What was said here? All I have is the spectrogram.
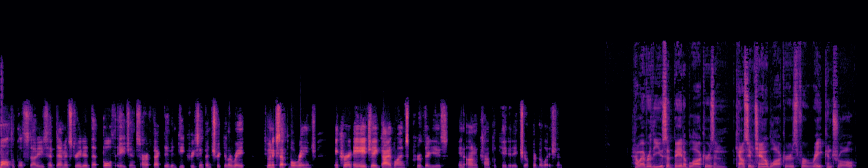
Multiple studies have demonstrated that both agents are effective in decreasing ventricular rate to an acceptable range, and current AHA guidelines prove their use in uncomplicated atrial fibrillation. However, the use of beta blockers and calcium channel blockers for rate control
